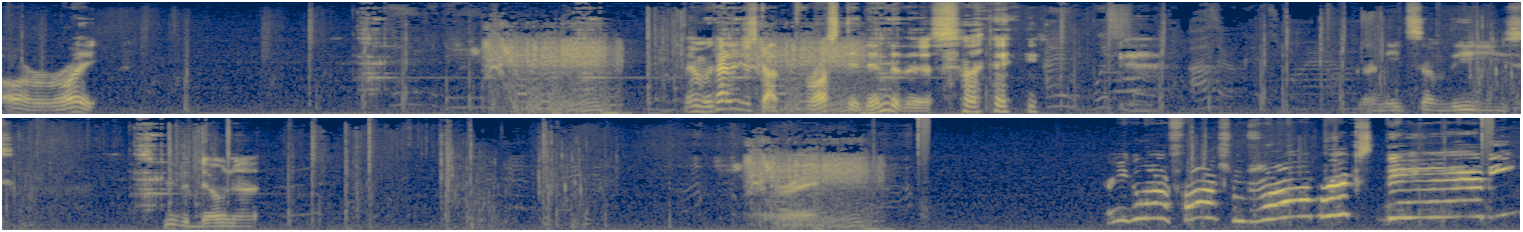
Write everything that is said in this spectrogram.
Alright. Man, we kind of just got thrusted into this. Gonna need some of these. Screw the donut. Alright. Are you going to find some Zombrex, Daddy?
